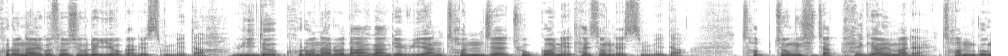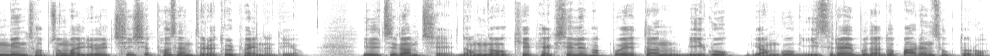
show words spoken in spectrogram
코로나19 소식으로 이어가겠습니다. 위드 코로나로 나아가기 위한 전제 조건이 달성됐습니다. 접종 시작 8개월 만에 전 국민 접종 완료율 70%를 돌파했는데요. 일찌감치 넉넉히 백신을 확보했던 미국, 영국, 이스라엘보다도 빠른 속도로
